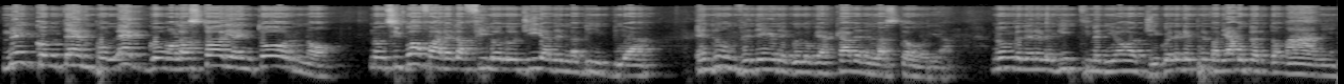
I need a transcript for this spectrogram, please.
nel contempo leggono la storia intorno. Non si può fare la filologia della Bibbia e non vedere quello che accade nella storia, non vedere le vittime di oggi, quelle che prepariamo per domani.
